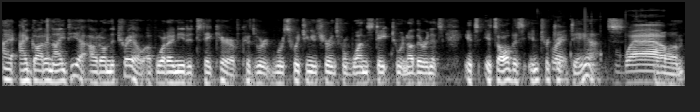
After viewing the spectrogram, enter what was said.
I, I got an idea out on the trail of what I needed to take care of because we're, we're switching insurance from one state to another and it's it's it's all this intricate Right. dance Wow. Um,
